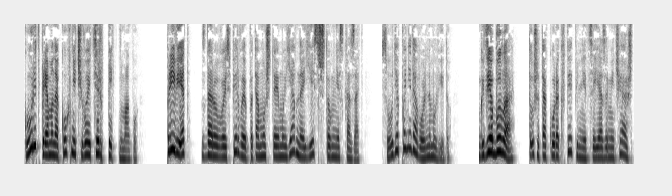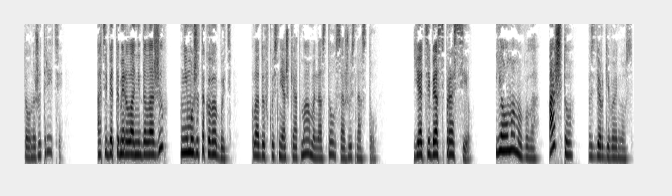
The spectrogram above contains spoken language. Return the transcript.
Курит прямо на кухне, чего я терпеть не могу. «Привет!» — здороваюсь первой, потому что ему явно есть что мне сказать, судя по недовольному виду. «Где была?» — тушит окурок в пепельнице, и я замечаю, что он уже третий. «А тебе Тамерлан не доложил? Не может такого быть!» Кладу вкусняшки от мамы на стол, сажусь на стул. «Я тебя спросил!» «Я у мамы была. А что?» Вздергивая нос.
